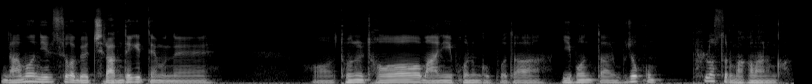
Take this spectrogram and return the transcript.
남은 일수가 며칠 안 되기 때문에 어, 돈을 더 많이 버는 것보다 이번 달 무조건 플러스로 마감하는 거.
